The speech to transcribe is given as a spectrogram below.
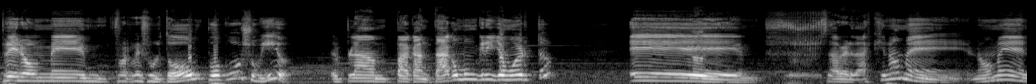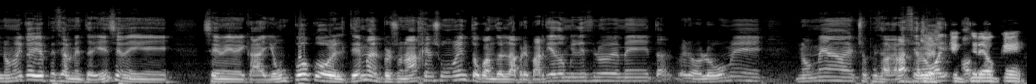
Pero me resultó un poco subido. En plan, para cantar como un grillo muerto. Eh, la verdad es que no me, no me, no me cayó especialmente bien. Se me, se me cayó un poco el tema, el personaje en su momento, cuando en la prepartida 2019 me tal, pero luego me, no me ha hecho especial gracia. Luego hay- creo que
